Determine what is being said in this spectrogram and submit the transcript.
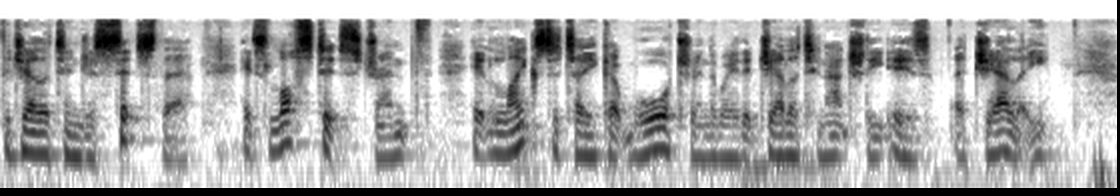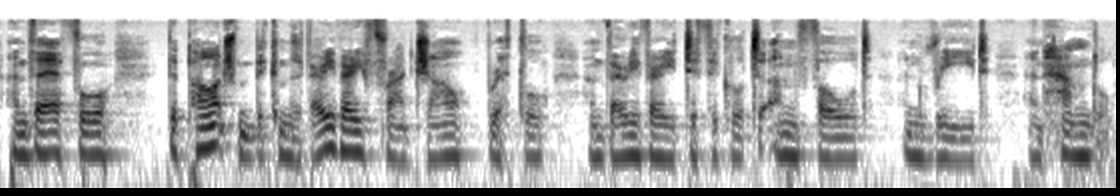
the gelatin just sits there. It's lost its strength. It likes to take up water in the way that gelatin actually is a jelly, and therefore the parchment becomes very, very fragile, brittle, and very, very difficult to unfold and read and handle.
